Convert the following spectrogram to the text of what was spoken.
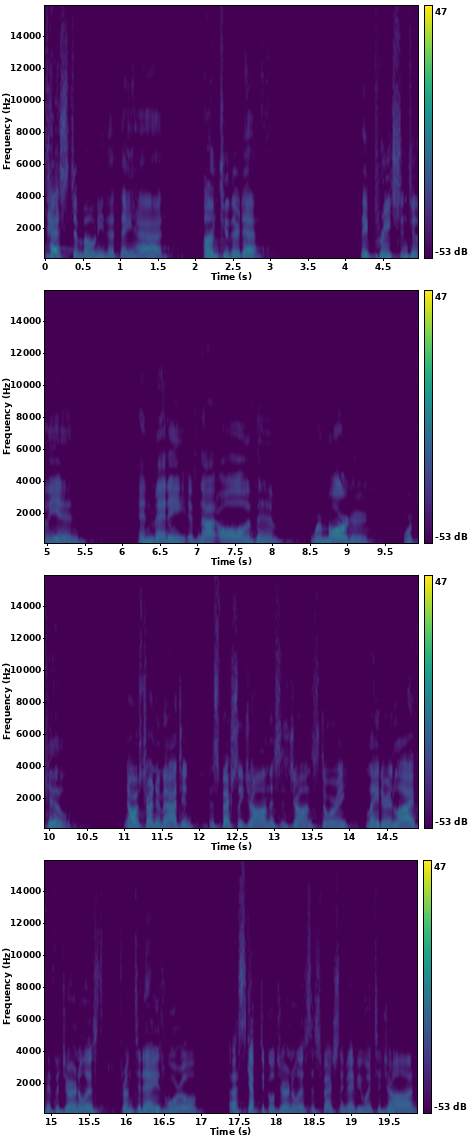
testimony that they had unto their death. They preached until the end, and many, if not all of them, were martyred or killed. Now, I was trying to imagine, especially John, this is John's story. Later in life, if a journalist from today's world, a skeptical journalist especially, maybe went to John,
